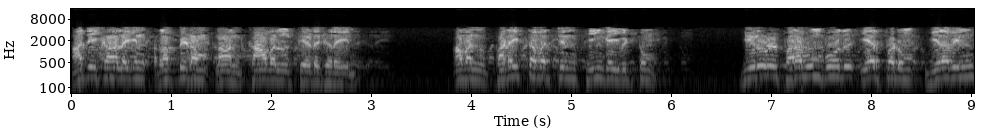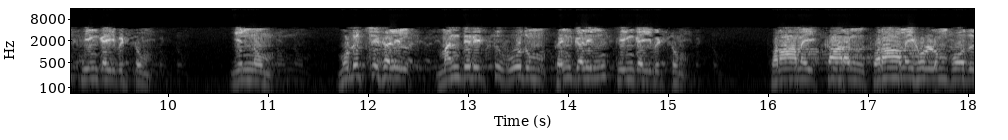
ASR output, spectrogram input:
அதிகாலையின் ரப்பிடம் நான் காவல் தேடுகிறேன். அவன் படைத்தவற்றின் தீங்கை விட்டும் இருள் பரவும் போது ஏற்படும் இரவின் தீங்கை விட்டும். இன்னும் முடிச்சுகளில் மந்திரித்து ஊதும் பெண்களின் தீங்கை விட்டும். பொறாமைக்காரன் பொறாமை கொள்ளும் போது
